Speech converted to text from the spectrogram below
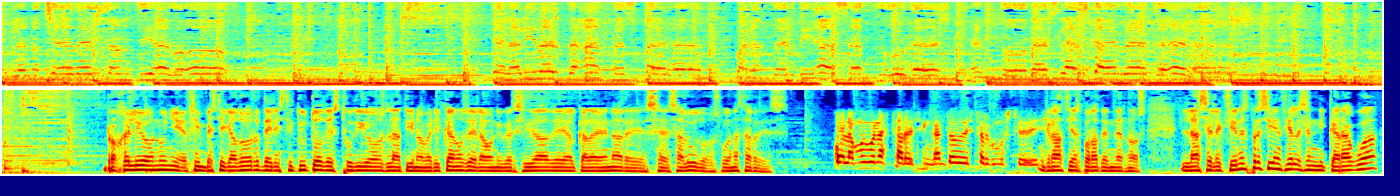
en la noche de Santiago. Que la libertad espera azules en todas las carreteras. Rogelio Núñez, investigador del Instituto de Estudios Latinoamericanos de la Universidad de Alcalá de Henares. Eh, saludos, buenas tardes. Hola, muy buenas tardes. Encantado de estar con ustedes. Gracias por atendernos. Las elecciones presidenciales en Nicaragua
